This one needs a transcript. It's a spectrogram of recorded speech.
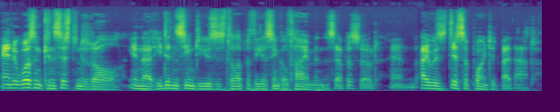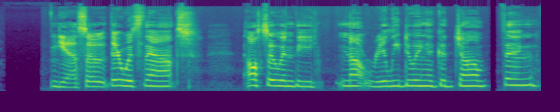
And it wasn't consistent at all in that he didn't seem to use his telepathy a single time in this episode, and I was disappointed by that. Yeah, so there was that. Also, in the not really doing a good job thing,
